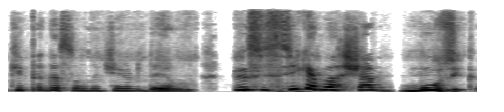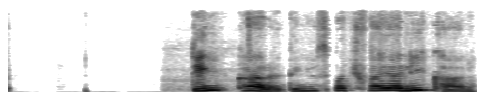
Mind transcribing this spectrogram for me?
que tá gastando o dinheiro dela. Então, se, se quer baixar música, tem, cara, tem o Spotify ali, cara.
